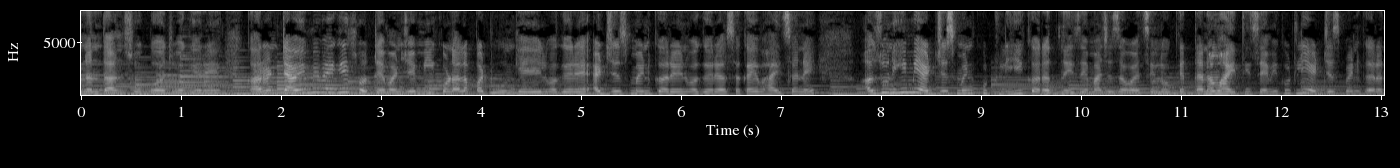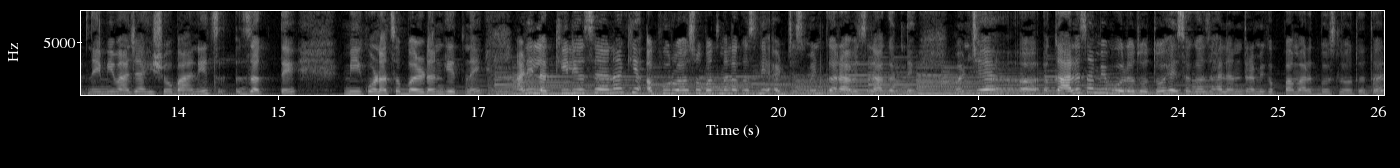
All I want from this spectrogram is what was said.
नंदांसोबत वगैरे. कारण त्यावेळी मी वेगळीच होते. म्हणजे मी कोणाला पटवून घेईल वगैरे ॲडजस्टमेंट करेन वगैरे असं काही व्हायचं नाही. अजूनही मी ॲडजस्टमेंट कुठलीही करत नाही. जे माझ्या जवळचे लोक आहेत त्यांना माहितीच आहे. मी कुठली ॲडजस्टमेंट करत नाही. मी माझ्या हिशोबानेच जगते. मी कोणाचं बर्डन घेत नाही. आणि लकीली असं आहे ना की अपूर्वासोबत मला कसली ॲडजस्टमेंट करावीच लागत नाही. म्हणजे कालच आम्ही मी बोलत होतो हे सगळं झाल्यानंतर आम्ही गप्पा मारत बसलो होतो तर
